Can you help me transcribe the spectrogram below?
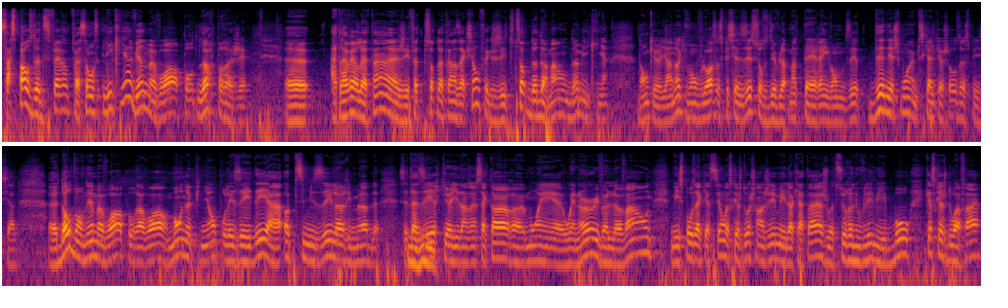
ça se passe de différentes façons. Les clients viennent me voir pour leur projet. Euh, à travers le temps, j'ai fait toutes sortes de transactions, fait que j'ai toutes sortes de demandes de mes clients. Donc, euh, il y en a qui vont vouloir se spécialiser sur du développement de terrain. Ils vont me dire, déniche-moi un petit quelque chose de spécial. Euh, d'autres vont venir me voir pour avoir mon opinion, pour les aider à optimiser leur immeuble. C'est-à-dire mhm. qu'il est dans un secteur moins winner, ils veulent le vendre, mais ils se posent la question, est-ce que je dois changer mes locataires? Je dois-tu renouveler mes baux? Qu'est-ce que je dois faire?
